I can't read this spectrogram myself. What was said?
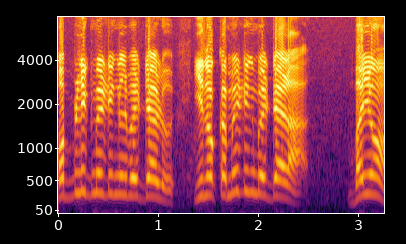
పబ్లిక్ మీటింగ్లు పెట్టాడు. ఈయన ఒక్క మీటింగ్ పెట్టాడా? భయం.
